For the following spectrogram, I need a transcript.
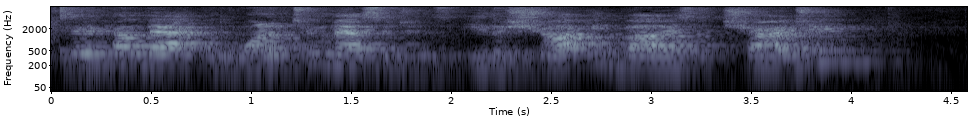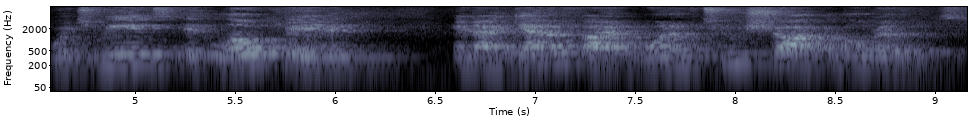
It's gonna come back with one of two messages, either shock advised charging, which means it located and identified one of two shockable rhythms.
